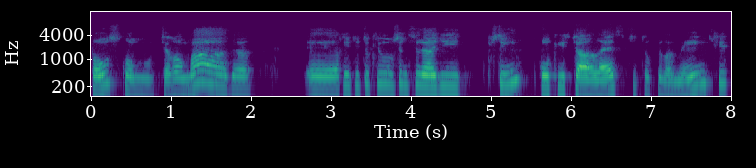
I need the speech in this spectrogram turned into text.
bons, como Thiago Almada, é, acredito que o Cincinnati, sim, conquiste a Leste tranquilamente.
